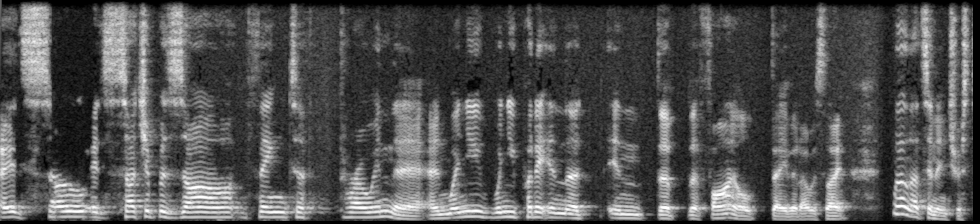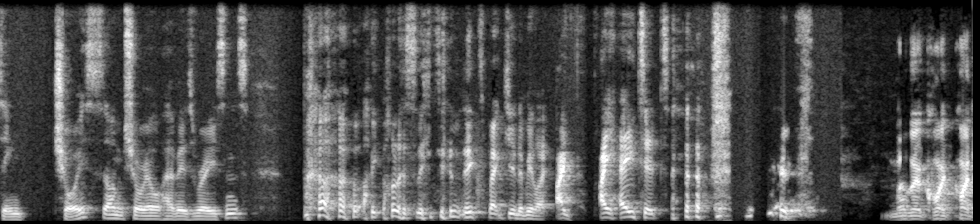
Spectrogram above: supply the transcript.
it's so it's such a bizarre thing to throw in there, and when you when you put it in the in the the file, David, I was like, well, that's an interesting choice. I'm sure he'll have his reasons. I honestly didn't expect you to be like, I, I hate it. well, they're quite quite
